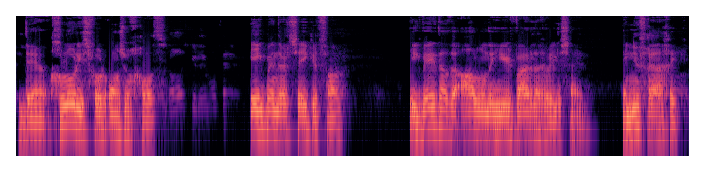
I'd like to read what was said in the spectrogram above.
De glorie is voor onze God. Ik ben er zeker van. Ik weet dat we allemaal de Heer waardig willen zijn. En nu vraag ik:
